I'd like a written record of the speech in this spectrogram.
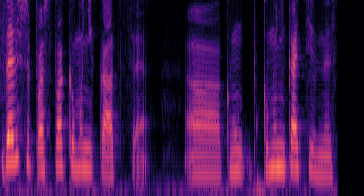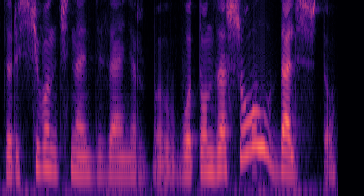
Дальше пошла коммуникация а, коммуникативная история. С чего начинает дизайнер? Вот он зашел, дальше что?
